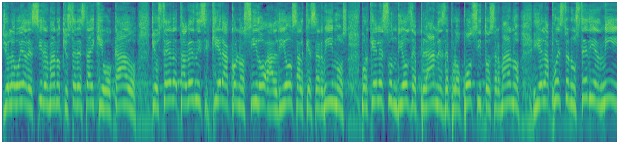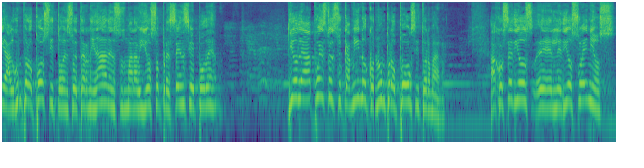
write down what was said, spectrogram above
Yo le voy a decir, hermano, que usted está equivocado, que usted tal vez ni siquiera ha conocido al Dios al que servimos, porque Él es un Dios de planes, de propósitos, hermano. Y Él ha puesto en usted y en mí algún propósito en su eternidad, en su maravilloso presencia y poder. Dios le ha puesto en su camino con un propósito, hermano. A José Dios eh, le dio sueños.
